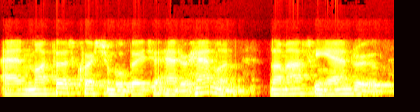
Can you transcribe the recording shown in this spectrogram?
And my first question will be to Andrew Hanlan, and I'm asking Andrew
